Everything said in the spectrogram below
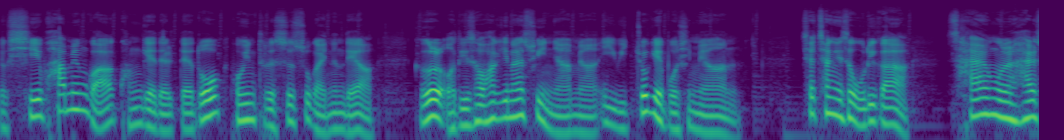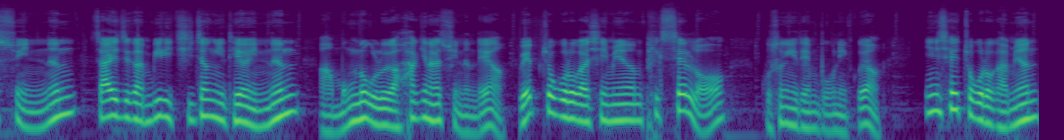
역시 화면과 관계될 때도 포인트를 쓸 수가 있는데요. 그걸 어디서 확인할 수 있냐면 이 위쪽에 보시면 새 창에서 우리가 사용을 할 수 있는 사이즈가 미리 지정이 되어 있는 어, 목록을 우리가 확인할 수 있는데요. 웹 쪽으로 가시면 픽셀로 구성이 된 부분이 있고요. 인쇄 쪽으로 가면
